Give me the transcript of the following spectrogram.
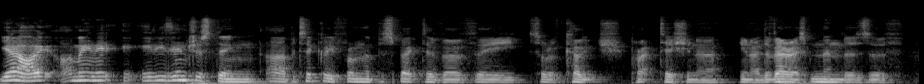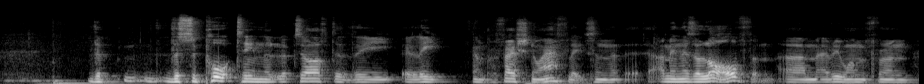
Yeah, I, I mean, it, it is interesting, uh, particularly from the perspective of the sort of coach practitioner, you know, the various members of the the support team that looks after the elite and professional athletes. And I mean, there's a lot of them. Um, everyone from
